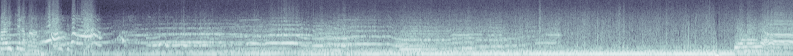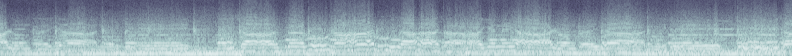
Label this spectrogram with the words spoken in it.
கழிச்சல போறோம் எனையாளும் தயானிதே ஈஷா கருணாவிலாஷா எனையாளும் தயானிதே ஈஷா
